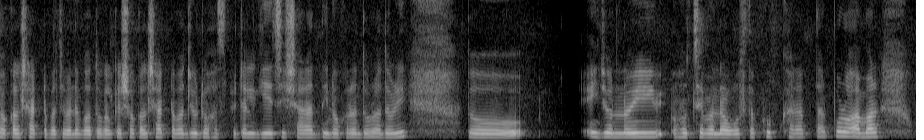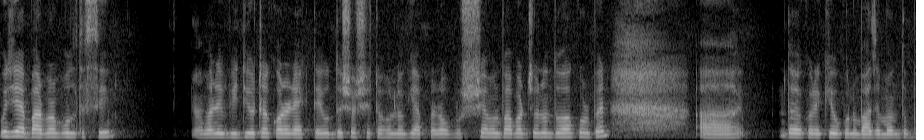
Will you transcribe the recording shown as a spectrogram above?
সকাল সাতটা বাজে মানে গতকালকে সকাল সাতটা বাজে উঠে হসপিটাল গিয়েছি, সারাদিন ওখানে দৌড়াদৌড়ি। তো এই জন্যই হচ্ছে মানে অবস্থা খুব খারাপ। তারপরও আমার ওই যে বারবার বলতেছি, আমার এই ভিডিওটা করার একটাই উদ্দেশ্য সেটা হলো গিয়ে আপনারা অবশ্যই আমার বাবার জন্য দোয়া করবেন। দয়া করে কেউ কোনো বাজে মন্তব্য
